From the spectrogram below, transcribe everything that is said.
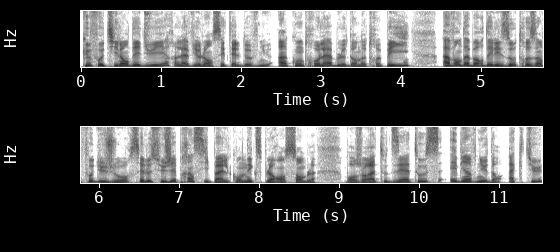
Que faut-il en déduire? La violence est-elle devenue incontrôlable dans notre pays? Avant d'aborder les autres infos du jour, c'est le sujet principal qu'on explore ensemble. Bonjour à toutes et à tous et bienvenue dans Actu,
